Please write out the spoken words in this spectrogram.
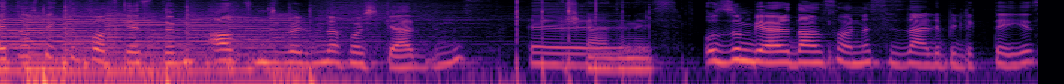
Retrospektif Podcast'ın 6. bölümüne hoş geldiniz. Ee, hoş geldiniz. Uzun bir aradan sonra sizlerle birlikteyiz.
